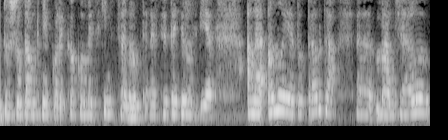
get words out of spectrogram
došlo tam k několika komickým scénám, ty nechci teď rozvíjet. Ale ano, je to pravda. Eh, manžel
